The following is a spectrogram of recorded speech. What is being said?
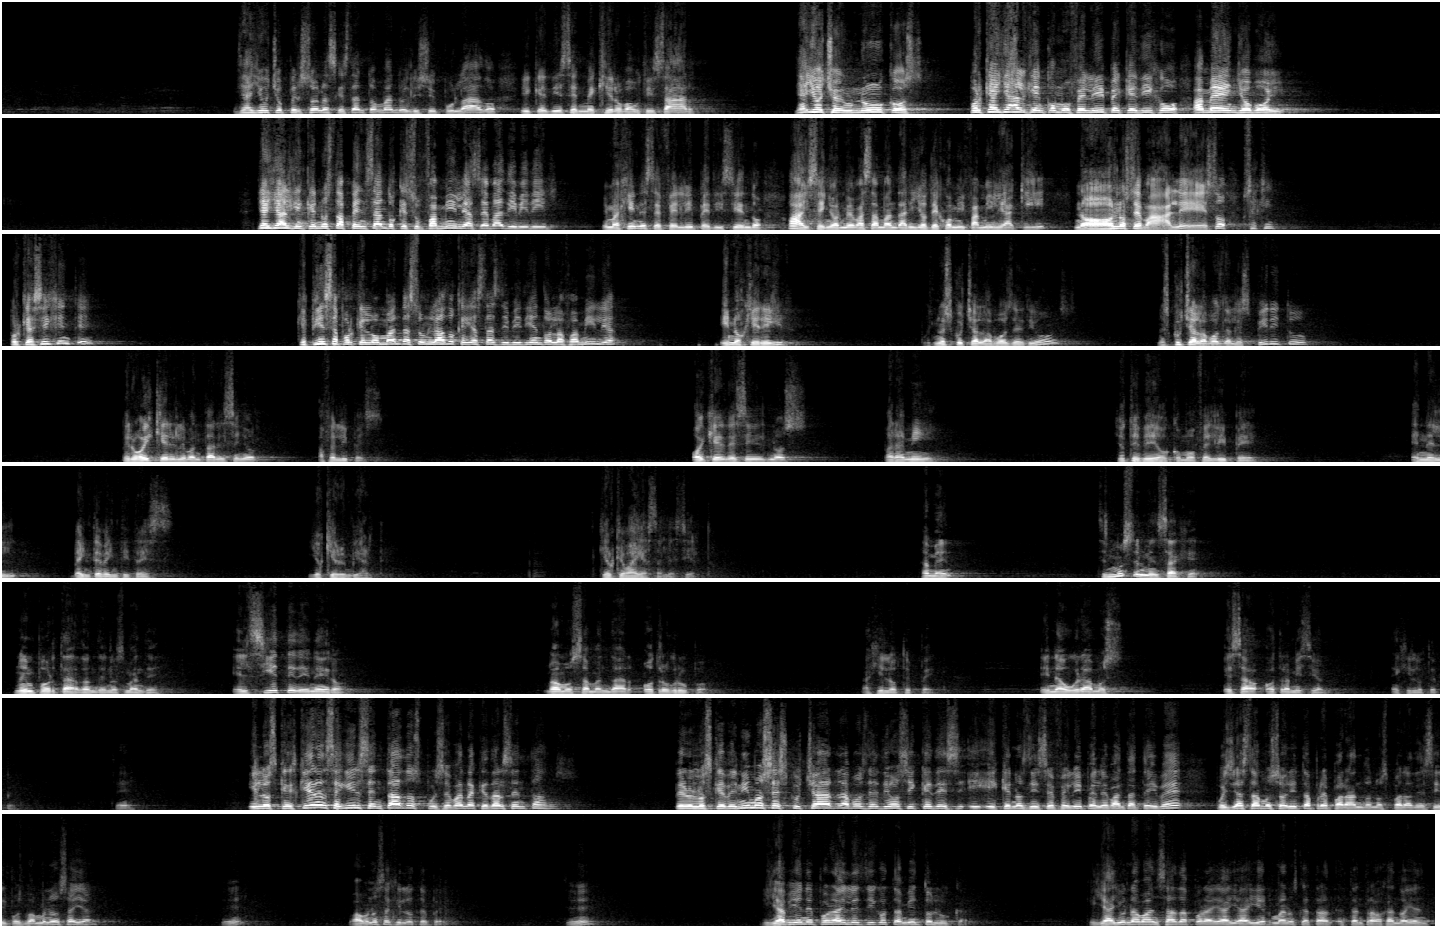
Ya hay ocho personas que están tomando el discipulado y que dicen, me quiero bautizar. Ya hay ocho eunucos, porque hay alguien como Felipe que dijo, amén, yo voy. Y hay alguien que no está pensando que su familia se va a dividir. Imagínese Felipe diciendo, ay Señor, me vas a mandar y yo dejo mi familia aquí. No, no se vale eso. O sea que, porque así hay gente que piensa porque lo mandas a un lado que ya estás dividiendo a la familia y no quiere ir. Pues no escucha la voz de Dios, no escucha la voz del Espíritu. Pero hoy quiere levantar el Señor a Felipe. Hoy quiere decirnos, para mí, yo te veo como Felipe en el 2023. Yo quiero enviarte. Quiero que vayas al desierto. Amén. Tenemos el mensaje. No importa a dónde nos mande. El 7 de enero vamos a mandar otro grupo a Gilotepec. Inauguramos esa otra misión en Gilotepec. Y los que quieran seguir sentados, pues se van a quedar sentados. Pero los que venimos a escuchar la voz de Dios y que, nos dice, Felipe, levántate y ve, pues ya estamos ahorita preparándonos para decir, pues vámonos allá. Vámonos a Gilotepec. Y ya viene por ahí, les digo, también Toluca. Que ya hay una avanzada por allá, ya hay hermanos que están trabajando allá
